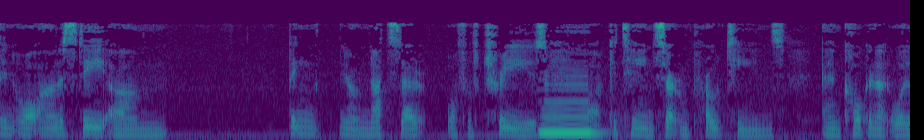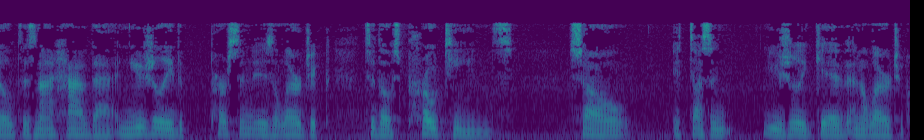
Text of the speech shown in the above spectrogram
In all honesty, um, thing, you know, nuts that are off of trees mm. uh, contain certain proteins, and coconut oil does not have that. And usually, the person is allergic to those proteins, so it doesn't usually give an allergic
